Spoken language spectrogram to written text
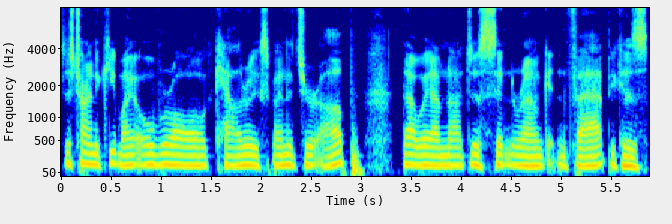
just trying to keep my overall calorie expenditure up. That way I'm not just sitting around getting fat because,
